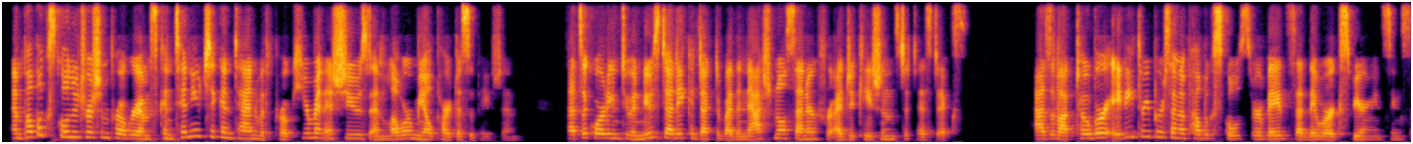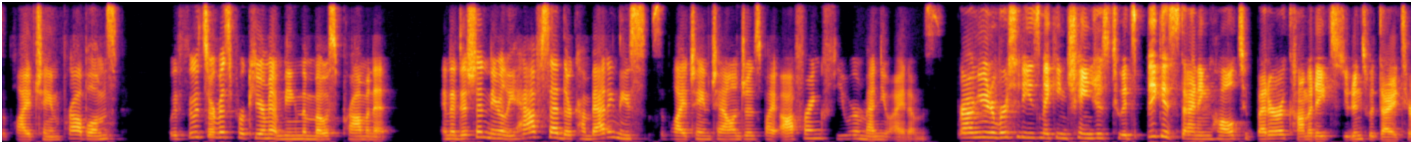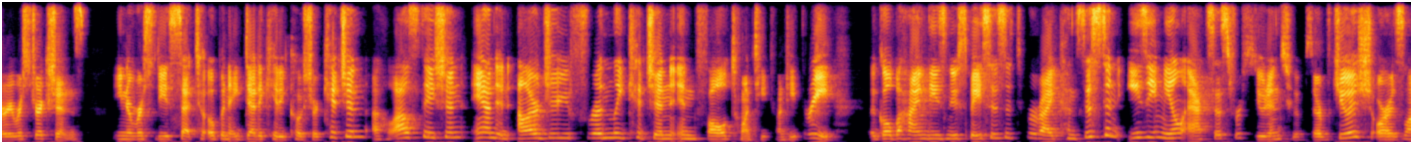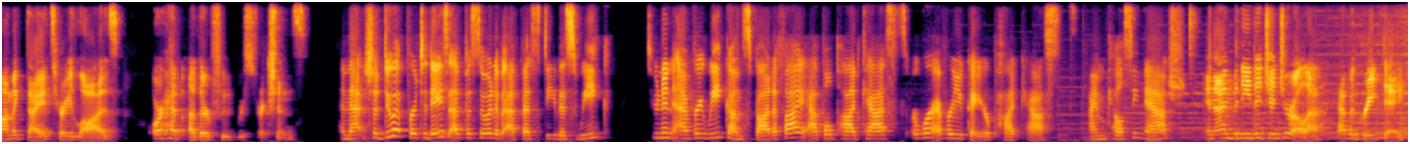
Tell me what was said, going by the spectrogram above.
And public school nutrition programs continue to contend with procurement issues and lower meal participation. That's according to a new study conducted by the National Center for Education Statistics. As of October, 83% of public schools surveyed said they were experiencing supply chain problems, with food service procurement being the most prominent. In addition, nearly half said they're combating these supply chain challenges by offering fewer menu items. Brown University is making changes to its biggest dining hall to better accommodate students with dietary restrictions. The university is set to open a dedicated kosher kitchen, a halal station, and an allergy friendly kitchen in fall 2023. The goal behind these new spaces is to provide consistent, easy meal access for students who observe Jewish or Islamic dietary laws or have other food restrictions. And that should do it for today's episode of FSD This Week. Tune in every week on Spotify, Apple Podcasts, or wherever you get your podcasts. I'm Kelsey Nash. And I'm Benita Gingerella. Have a great day.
